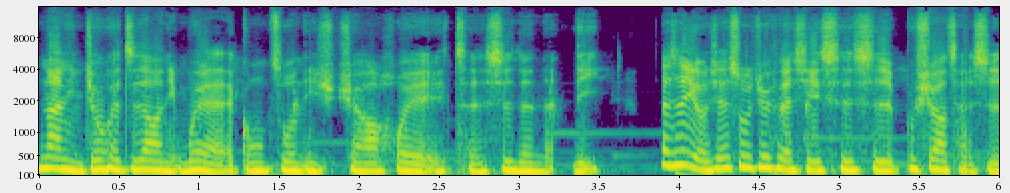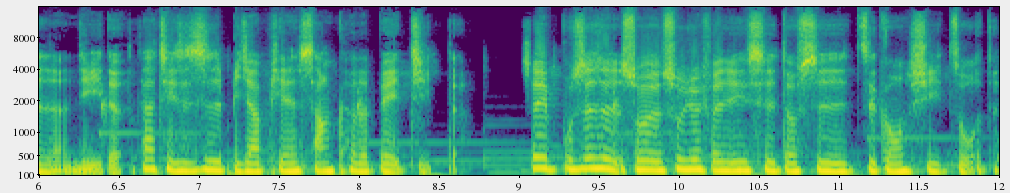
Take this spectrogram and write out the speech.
那你就会知道你未来的工作你需要会城市的能力。但是有些数据分析师是不需要城市能力的，他其实是比较偏商科的背景的，所以不是所有数据分析师都是自工系做的。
